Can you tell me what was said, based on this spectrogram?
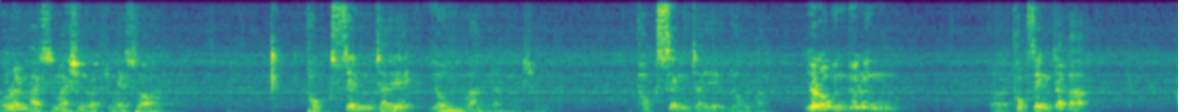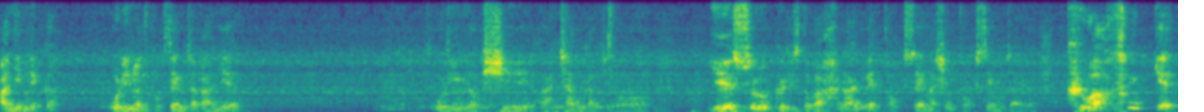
오늘 말씀하신 것 중에서 독생자의 영광이라는 것입니다. 독생자의 영광. 여러분들은 어, 독생자가 아닙니까? 우리는 독생자가 아니에요? 우리 역시 마찬가지로 예수 그리스도가 하나님의 독생하신 독생자예요. 그와 함께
